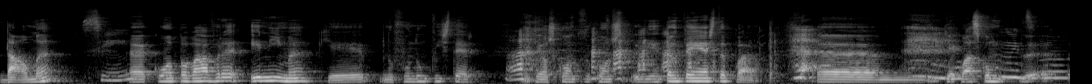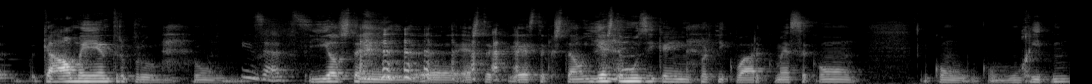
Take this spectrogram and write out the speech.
da alma Sim. uh, com a palavra enima, que é no fundo um clister. Então, eles contam, const- então tem esta parte um, que é quase como uh, que a alma entra por, por um, Exato. e eles têm eh, esta, esta questão, e esta música em particular começa com, com, com um ritmo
